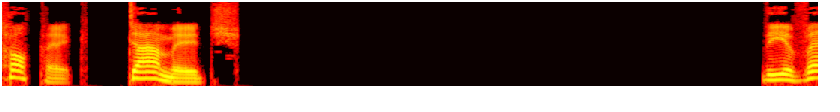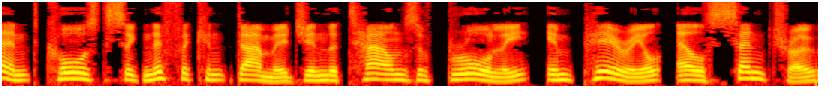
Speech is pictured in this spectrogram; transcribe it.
Topic: Damage The event caused significant damage in the towns of Brawley, Imperial, El Centro,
